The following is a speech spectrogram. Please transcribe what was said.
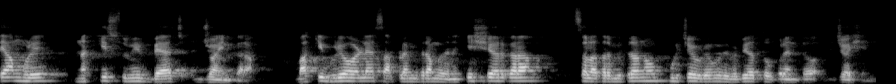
त्यामुळे नक्कीच तुम्ही बॅच जॉईन करा. बाकी व्हिडिओ आवडल्यास आपल्या मित्रांमध्ये नक्कीच शेअर करा. चला तर मित्रांनो पुढच्या व्हिडिओमध्ये भेटूया तोपर्यंत जय हिंद.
